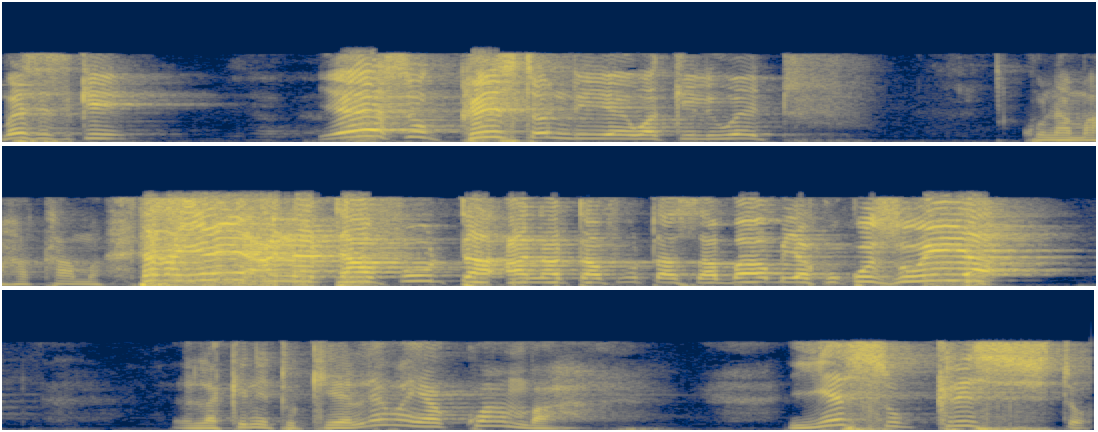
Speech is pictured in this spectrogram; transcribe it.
Mbona sisikii yesu kristo ndiye wakili wetu kuna mahakama. Sasa yeye anatafuta anatafuta sababu ya kukuzuia. Lakini tukielewa ya kwamba yesu kristo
